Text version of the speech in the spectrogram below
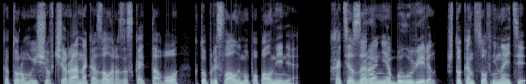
которому еще вчера наказал разыскать того, кто прислал ему пополнение, хотя заранее был уверен, что концов не найти.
